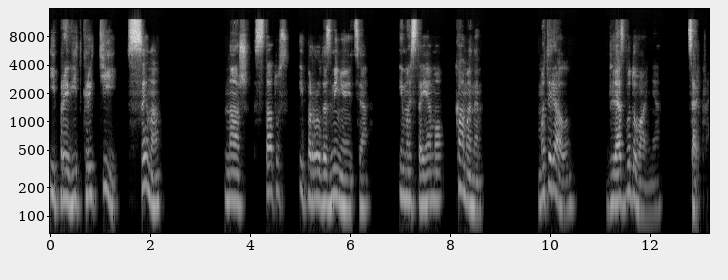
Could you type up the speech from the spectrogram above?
і при відкритті Сина наш статус і природа змінюється, і ми стаємо каменем, матеріалом для збудування церкви.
